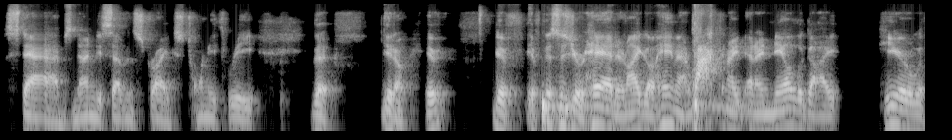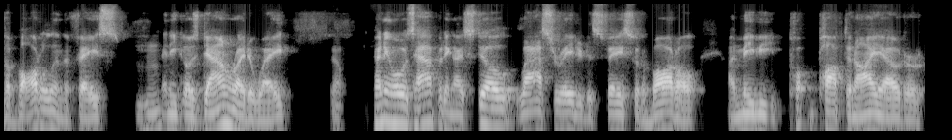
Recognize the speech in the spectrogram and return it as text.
stabs 97 strikes 23 the you know if if if this is your head and i go hey man whack and i and i nail the guy here with a bottle in the face mm-hmm. and he goes down right away yeah. depending on what was happening i still lacerated his face with a bottle i maybe popped an eye out or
